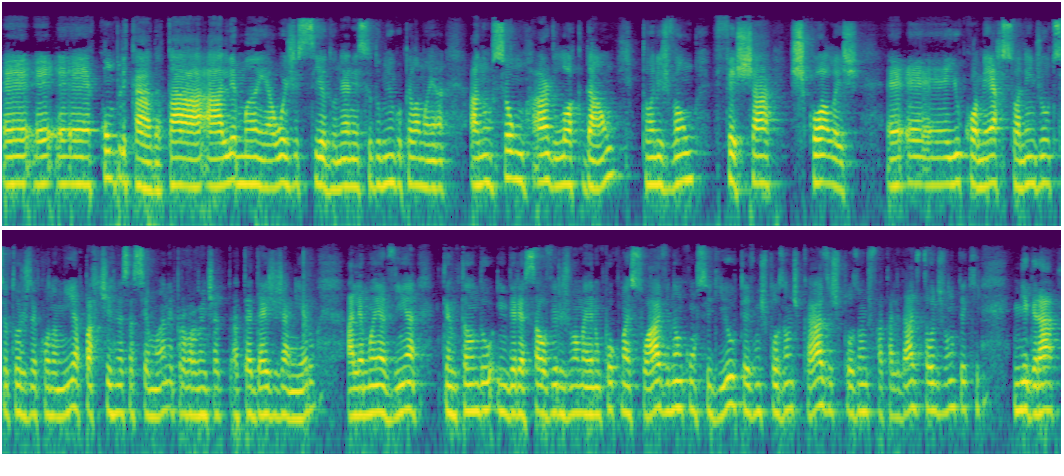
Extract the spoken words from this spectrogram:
é, é, é, complicada. Tá? A Alemanha, hoje cedo, né, nesse domingo pela manhã, anunciou um hard lockdown, então eles vão fechar escolas é, é, e o comércio, além de outros setores da economia, a partir dessa semana e provavelmente até 10 de janeiro. A Alemanha vinha tentando endereçar o vírus de uma maneira um pouco mais suave, não conseguiu, teve uma explosão de casos, explosão de fatalidades, então eles vão ter que migrar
